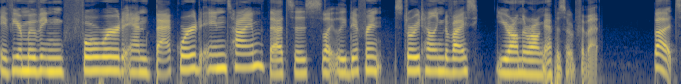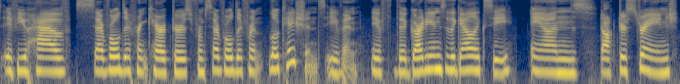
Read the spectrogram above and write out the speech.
If you're moving forward and backward in time, that's a slightly different storytelling device. You're on the wrong episode for that. But if you have several different characters from several different locations, even if the Guardians of the Galaxy and Doctor Strange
